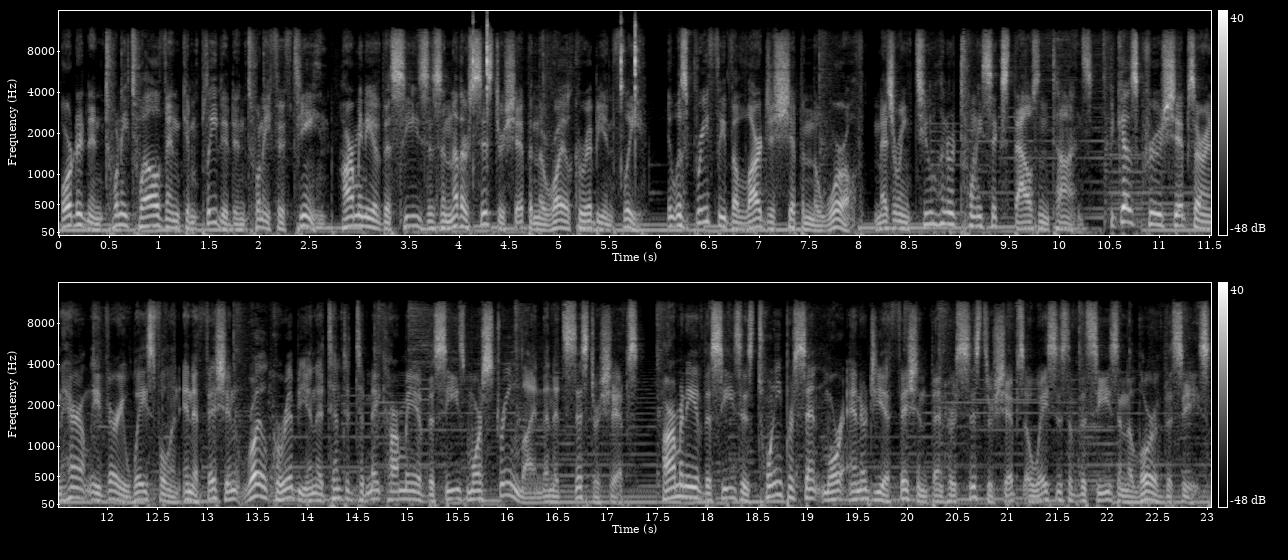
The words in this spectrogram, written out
Ordered in 2012 and completed in 2015, Harmony of the Seas is another sister ship in the Royal Caribbean fleet. It was briefly the largest ship in the world, measuring 226,000 tons. Because cruise ships are inherently very wasteful and inefficient, Royal Caribbean attempted to make Harmony of the Seas more streamlined than its sister ships. Harmony of the Seas is 20% more energy efficient than her sister ships Oasis of the Seas and Allure of the Seas.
